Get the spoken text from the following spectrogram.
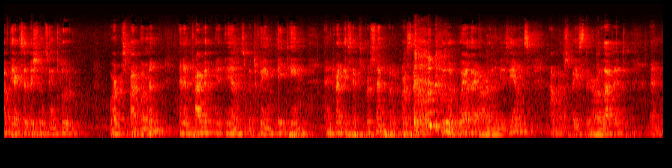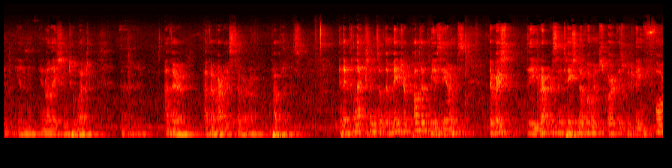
of the exhibitions include works by women, and in private museums, between 18 and 26%, but of course they will do where they are in the museums, how much space they are allotted, and in, in relation to what uh, other, other artists or publics. In the collections of the major public museums, the the representation of women's work is between 4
